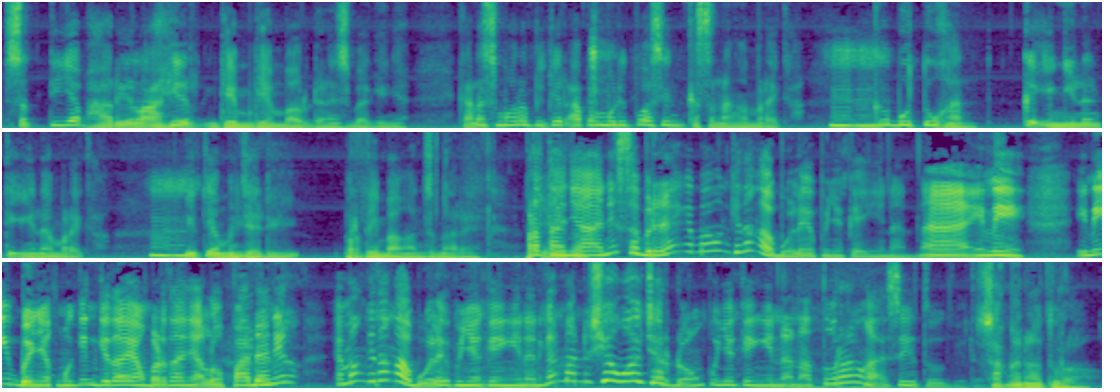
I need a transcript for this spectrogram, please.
setiap hari lahir game-game baru dan lain sebagainya. Karena semua orang pikir apa yang mau dipuasin kesenangan mereka, Mhm. kebutuhan, keinginan-keinginan mereka. Mhm. Itu yang menjadi pertimbangan sebenarnya. Pertanyaannya sebenarnya memang kita nggak boleh punya keinginan. Nah ini, ini banyak mungkin kita yang bertanya loh, Pak Daniel, emang kita nggak boleh punya keinginan? Kan manusia wajar dong punya keinginan natural nggak sih itu? Gitu. Sangat natural.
